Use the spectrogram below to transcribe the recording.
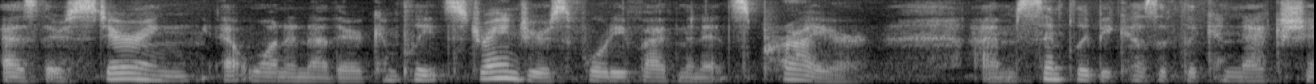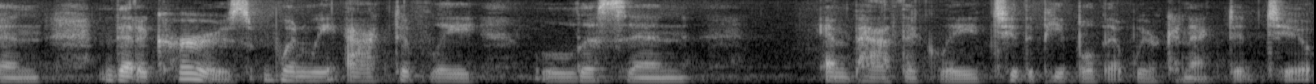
as they're staring at one another, complete strangers 45 minutes prior, um, simply because of the connection that occurs when we actively listen empathically to the people that we're connected to.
